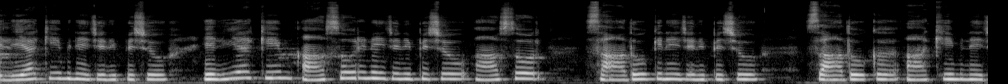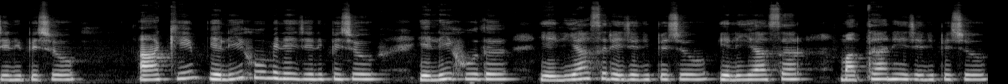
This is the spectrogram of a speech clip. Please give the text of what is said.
എലിയാക്കീമിനെ ജനിപ്പിച്ചു. എലിയാക്കീം ആസോറിനെ ജനിപ്പിച്ചു. ആസോർ സാദോക്കിനെ ജനിപ്പിച്ചു. സാദോക്ക് ആഖീമിനെ ജനിപ്പിച്ചു. ആഖീം എലീഹൂമിനെ ജനിപ്പിച്ചു. എലീഹൂദ് എലിയാസരെ ജനിപ്പിച്ചു. എലിയാസർ മത്താനെ ജനിപ്പിച്ചു.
